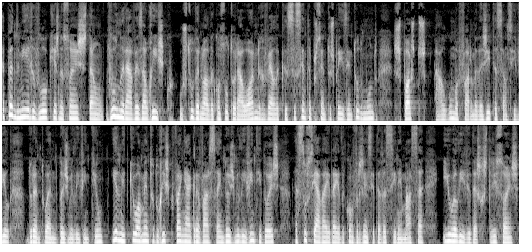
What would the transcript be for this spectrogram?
A pandemia revelou que as nações estão vulneráveis ao risco. O estudo anual da consultora ONU revela que 60% dos países em todo o mundo expostos a alguma forma de agitação civil durante o ano 2021 e admite que o aumento do risco venha a agravar-se em 2022, associado à ideia de convergência da vacina em massa e o alívio das restrições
